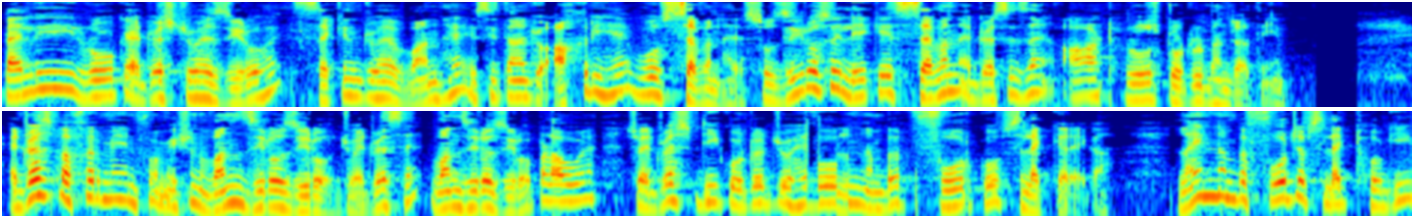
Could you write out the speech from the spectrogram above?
پہلی رو کا ایڈریس جو ہے زیرو ہے. سیکنڈ جو ہے ون ہے. اسی طرح جو آخری ہے وہ سیون ہے. سو so, زیرو سے لے کے سیون ایڈریس ہیں. آٹھ روز ٹوٹل بن جاتی ہیں. ایڈریس بفر میں انفارمیشن ون زیرو زیرو جو ایڈریس ہے ون زیرو زیرو پڑا ہوا ہے. سو ایڈریس ڈی کوڈر جو ہے وہ نمبر فور کو سلیکٹ کرے گا. لائن نمبر فور جب سلیکٹ ہوگی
